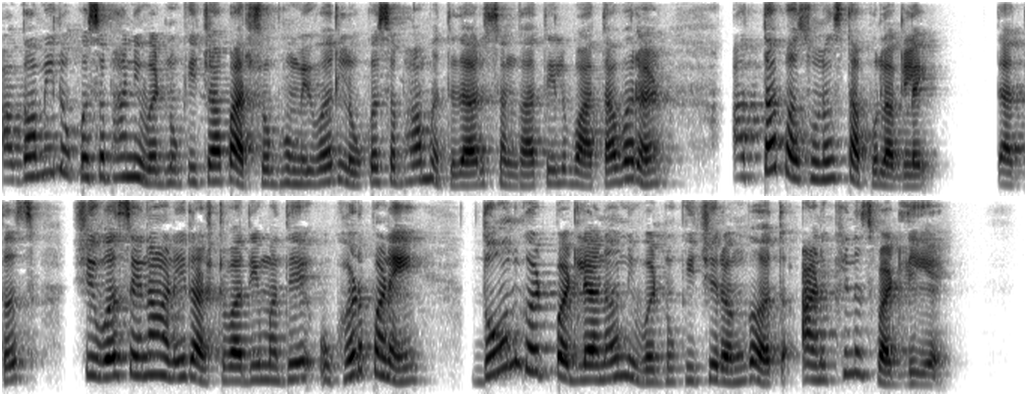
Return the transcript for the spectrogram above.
आगामी लोकसभा निवडणुकीच्या पार्श्वभूमीवर लोकसभा मतदारसंघातील वातावरण आत्तापासूनच तापू लागले त्यातच शिवसेना आणि राष्ट्रवादीमध्ये उघडपणे दोन गट पडल्यानं निवडणुकीची रंगत आणखीनच वाढली आहे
